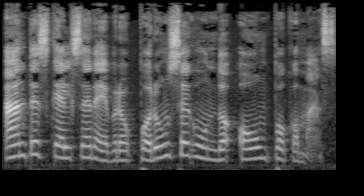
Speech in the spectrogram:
antes que el cerebro por un segundo o un poco más.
